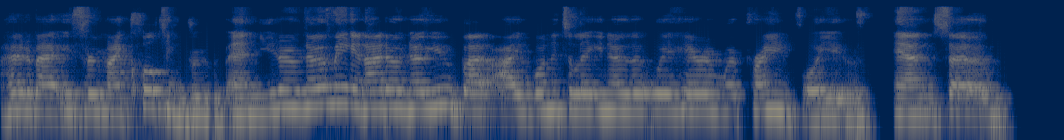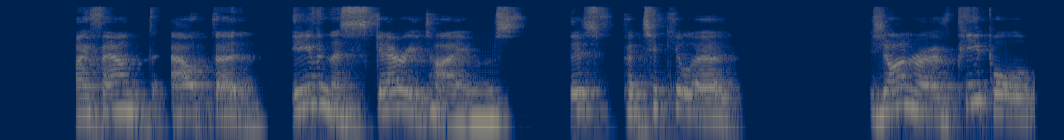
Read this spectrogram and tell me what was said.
Heard about you through my quilting group. And you don't know me and I don't know you, but I wanted to let you know that we're here and we're praying for you. And so I found out that even the scary times, this particular genre of people,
